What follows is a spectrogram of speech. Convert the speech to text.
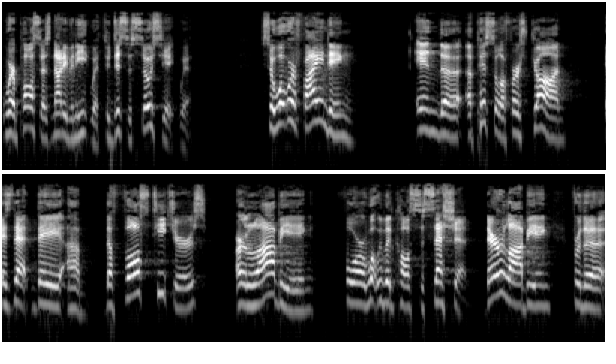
where Paul says, not even eat with, to disassociate with? So what we're finding in the epistle of First John is that they, um, the false teachers are lobbying for what we would call secession. They're lobbying for the,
